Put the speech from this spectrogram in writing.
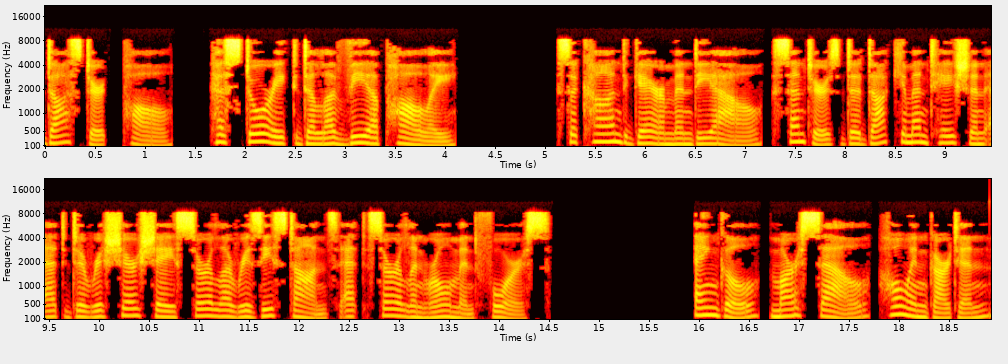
Dostert, Paul. Historique de la Via Poli. Seconde Guerre mondiale, Centres de documentation et de recherche sur la résistance et sur l'enrôlement force. Engel, Marcel, Hohengarten,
